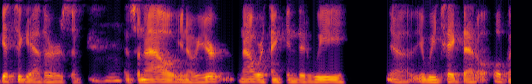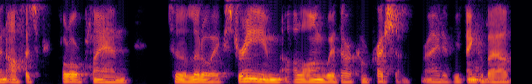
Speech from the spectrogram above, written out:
get-togethers and mm-hmm. and so now you know you're now we're thinking did we uh, did we take that open office floor plan to a little extreme along with our compression right if you think yes. about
